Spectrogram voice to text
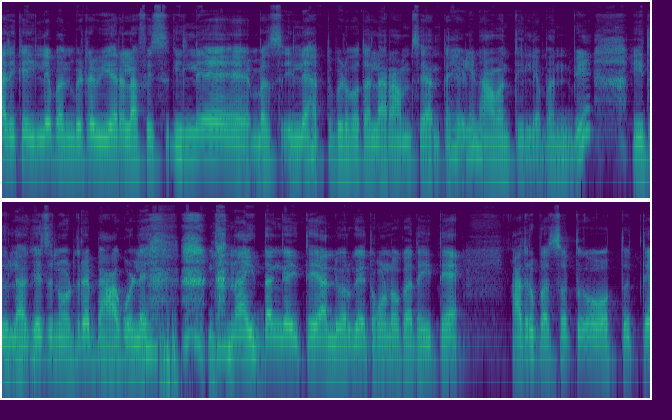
ಅದಕ್ಕೆ ಇಲ್ಲೇ ಬಂದುಬಿಟ್ರೆ ವಿ ಆರ್ ಎಲ್ ಆಫೀಸ್ಗೆ ಇಲ್ಲೇ ಬಸ್, ಇಲ್ಲೇ ಹತ್ತು ಬಿಡ್ಬೋದಲ್ಲ ಆರಾಮ್ಸೆ ಅಂತ ಹೇಳಿ ನಾವಂತೂ ಇಲ್ಲೇ ಬಂದ್ವಿ. ಇದು ಲಗೇಜ್ ನೋಡಿದ್ರೆ ಬ್ಯಾಗ್ ಒಳ್ಳೆ ದನ ಇದ್ದಂಗೆ ಐತೆ ಅಲ್ಲಿವರೆಗೂ ಎತ್ಕೊಂಡು ಹೋಗೋದೈತೆ. ಆದರೂ ಬಸ್ ಹೊತ್ತು, ಒತ್ತುತ್ತೆ.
